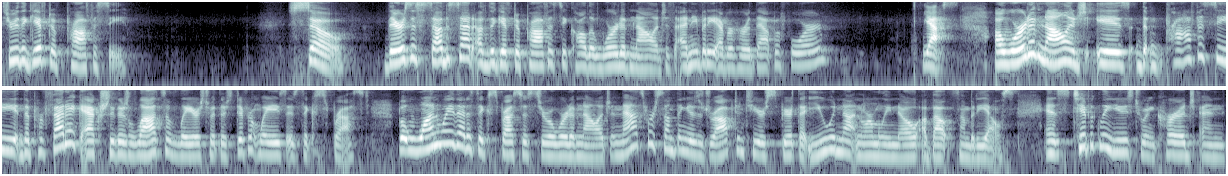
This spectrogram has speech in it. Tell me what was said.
through the gift of prophecy. So, there's a subset of the gift of prophecy called a word of knowledge. Has anybody ever heard that before? Yes. A word of knowledge is the prophecy, the prophetic, actually, there's lots of layers to it. There's different ways it's expressed. But one way that it's expressed is through a word of knowledge, and that's where something is dropped into your spirit that you would not normally know about somebody else. And it's typically used to encourage and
